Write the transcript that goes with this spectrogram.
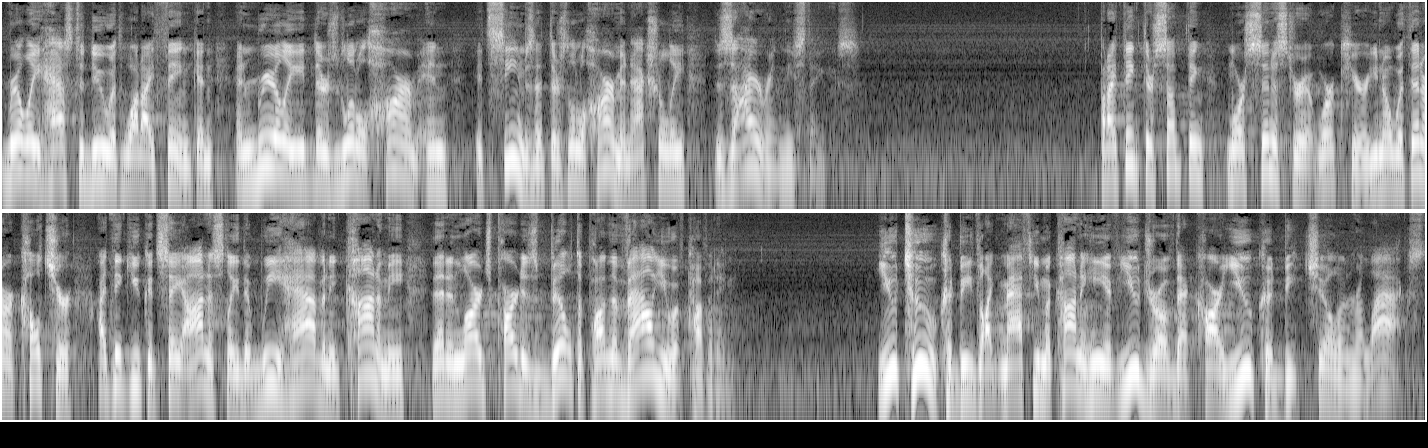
really has to do with what I think. And, and really, there's little harm in, it seems that there's little harm in actually desiring these things. But I think there's something more sinister at work here. You know, within our culture, I think you could say honestly that we have an economy that in large part is built upon the value of coveting. You too could be like Matthew McConaughey. If you drove that car, you could be chill and relaxed.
